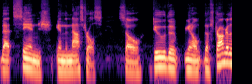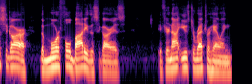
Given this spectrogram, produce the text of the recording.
that singe in the nostrils. So do the you know the stronger the cigar, the more full body the cigar is. If you're not used to retrohaling,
